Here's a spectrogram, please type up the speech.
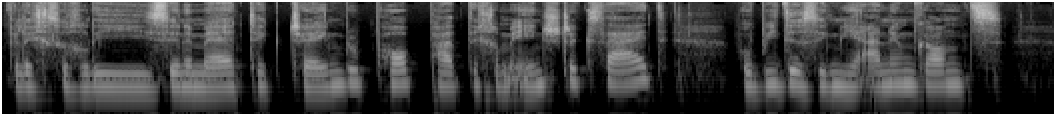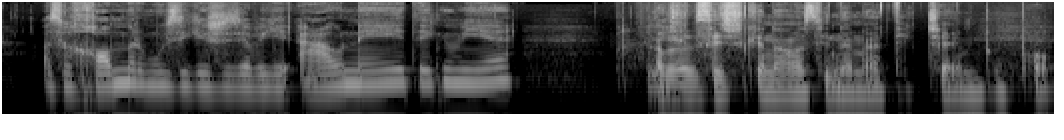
vielleicht so ein bisschen Cinematic Chamber Pop, hätte ich am ehesten gesagt. Wobei das irgendwie auch nicht ganz... Also Kammermusik ist es ja auch nicht irgendwie. Vielleicht aber was ist genau Cinematic Chamber Pop?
